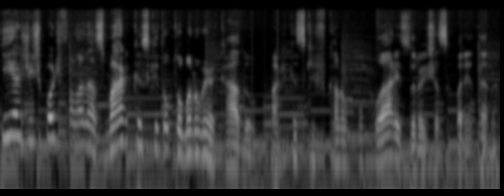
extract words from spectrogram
e a gente pode falar das marcas que estão tomando o mercado, marcas que ficaram populares durante essa quarentena.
